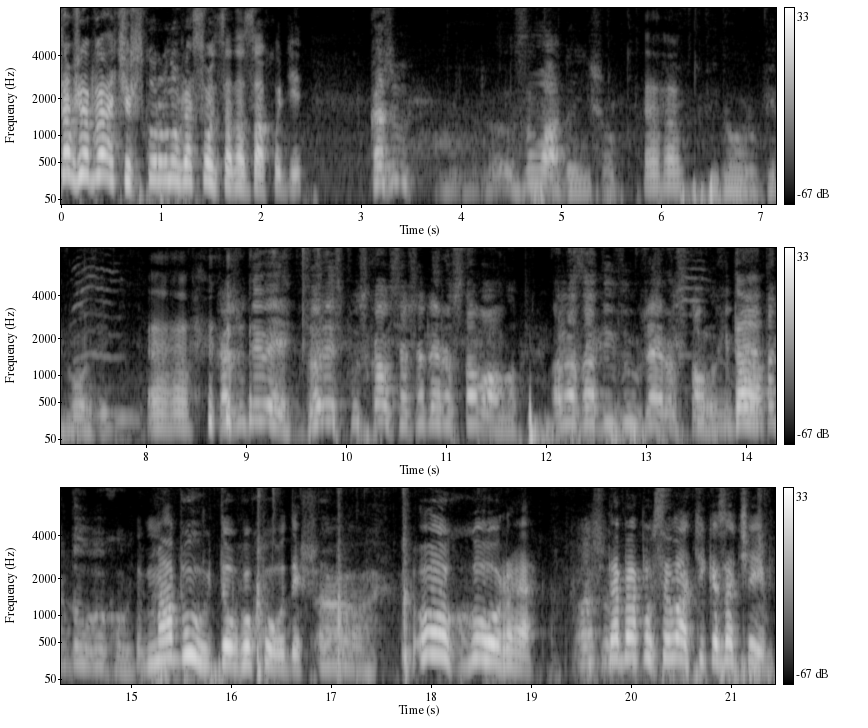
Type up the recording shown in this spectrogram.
Та вже вечір, скоро воно вже сонце на заході. Кажу, з ладою йшов Ага, під гору, підвозив її. ага. Кажу, диви, згори спускався, ще не розставало, а назад іду вже розстало. Хіба Да. я так довго ходжу? Мабуть, довго ходиш. Ах, О, горе! А що? Тебе посилати тільки за чим?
